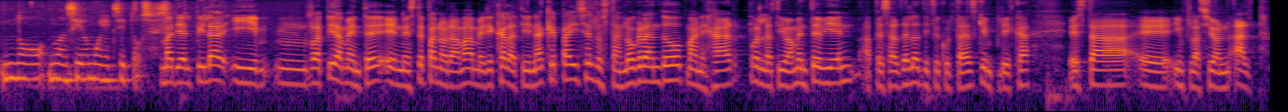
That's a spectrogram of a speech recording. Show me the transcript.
no, no han sido muy exitosas. María El Pilar, y mm, rápidamente en este panorama América Latina, ¿qué países lo están logrando manejar relativamente bien a pesar de las dificultades que implica esta eh, inflación alta?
